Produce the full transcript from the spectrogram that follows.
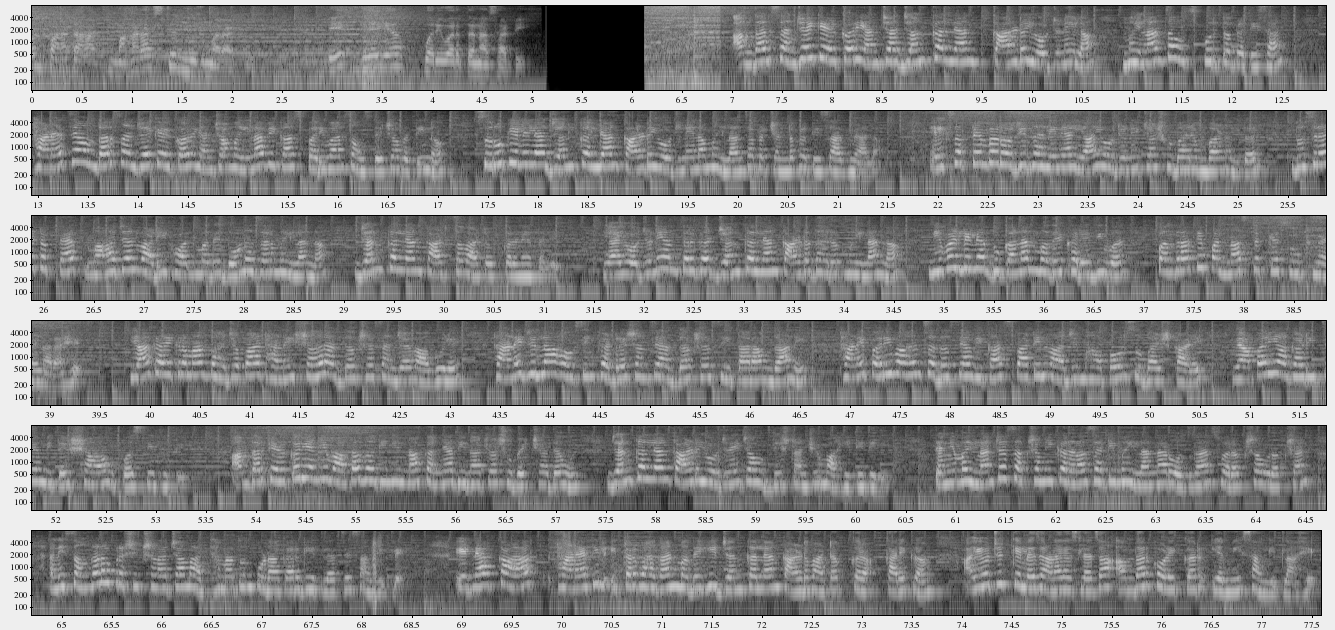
आपण पाहत आहात महाराष्ट्र न्यूज मराठी. एक ध्येय परिवर्तनासाठी. आमदार संजय केळकर यांच्या जनकल्याण कार्ड योजनेला महिलांचा उत्स्फूर्त प्रतिसाद. ठाण्याचे आमदार संजय केळकर यांच्या महिला विकास परिवार संस्थेच्या वतीनं सुरू केलेल्या जनकल्याण कार्ड योजनेला महिलांचा प्रचंड प्रतिसाद मिळाला. एक सप्टेंबर रोजी झालेल्या या योजनेच्या शुभारंभानंतर दुसऱ्या टप्प्यात महाजनवाडी हॉलमध्ये दोन हजार महिलांना जनकल्याण कार्डचं वाटप करण्यात आले. या योजनेअंतर्गत जनकल्याण कार्ड धारक महिलांना निवडलेल्या दुकानांमध्ये खरेदीवर पंधरा ते पन्नास टक्के सूट मिळणार आहे. या कार्यक्रमात भाजपा ठाणे शहर अध्यक्ष संजय वाघोले ठाणे जिल्हा हाऊसिंग फेडरेशनचे अध्यक्ष सीताराम राणे ठाणे परिवहन सदस्य विकास पाटील माजी महापौर सुभाष काळे व्यापारी आघाडीचे मितेश शाह उपस्थित होते. आमदार केळकर यांनी माता भगिनींना कन्या दिनाच्या शुभेच्छा देऊन जनकल्याण कार्ड योजनेच्या उद्दिष्टांची माहिती दिली. त्यांनी महिलांच्या सक्षमीकरणासाठी महिलांना रोजगार स्वरक्षा संरक्षण आणि संगणक प्रशिक्षणाच्या माध्यमातून पुढाकार घेतल्याचे सांगितले. येत्या काळात ठाण्यातील इतर भागांमध्येही जनकल्याण कार्ड वाटप कार्यक्रम आयोजित केले जाणार असल्याचा आमदार कोळेकर यांनी सांगितलं आहे.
